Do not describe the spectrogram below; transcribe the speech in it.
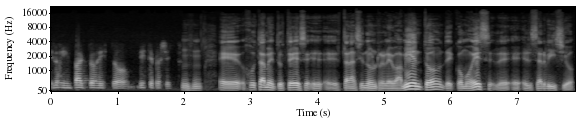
los impactos de esto de este proyecto. Eh, justamente ustedes eh, están haciendo un relevamiento de cómo es el, servicio.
